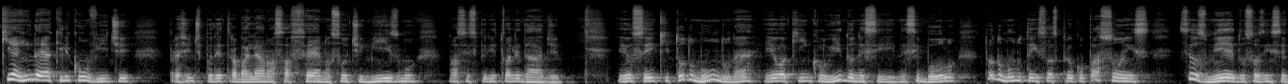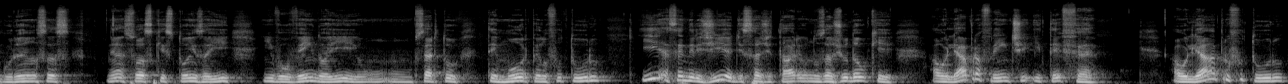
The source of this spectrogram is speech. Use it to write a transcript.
que ainda é aquele convite para a gente poder trabalhar nossa fé, nosso otimismo, nossa espiritualidade. Eu sei que todo mundo, né, eu aqui incluído nesse, nesse bolo, todo mundo tem suas preocupações, seus medos, suas inseguranças, né, suas questões aí envolvendo aí um, um certo temor pelo futuro. E essa energia de Sagitário nos ajuda o quê? A olhar para frente e ter fé a olhar para o futuro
